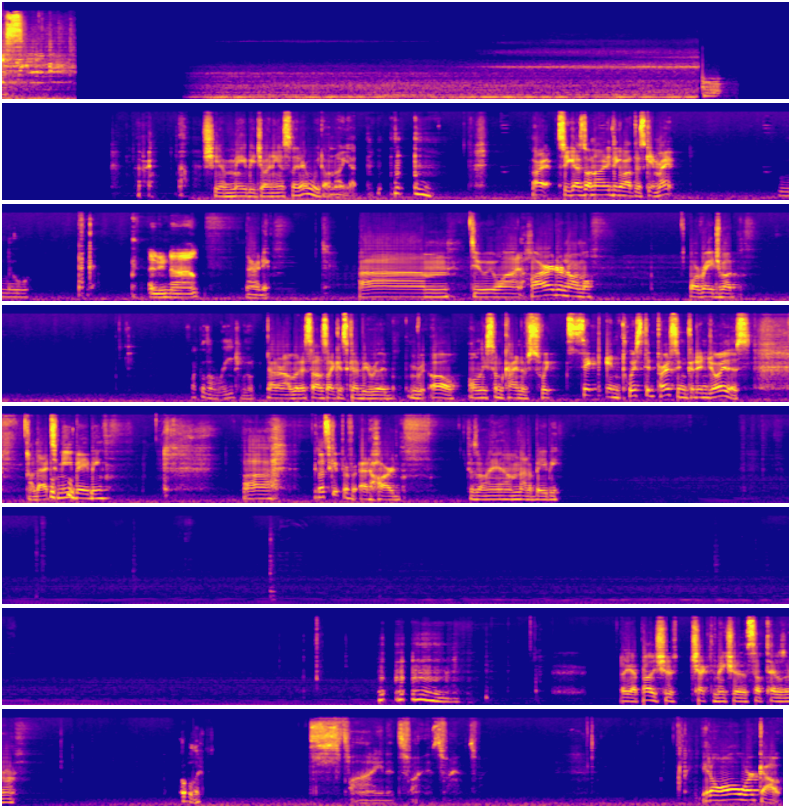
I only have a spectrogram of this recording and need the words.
Nice. She may be joining us later. We don't know yet. All right. So you guys don't know anything about this game, right? No. I do not. Alrighty. Um, do we want hard or normal? Or rage mode? Fuck is a rage mode? I don't know, but it sounds like it's gonna be really. Oh, only some kind of swick, sick and twisted person could enjoy this. Now that's me, baby. Uh, let's keep it at hard, because I am not a baby. Oh yeah, I probably should have checked to make sure the subtitles are on. Probably. It's fine. It's fine. It's fine. It's fine. It'll all work out.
